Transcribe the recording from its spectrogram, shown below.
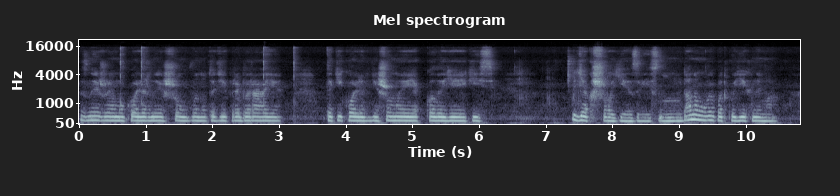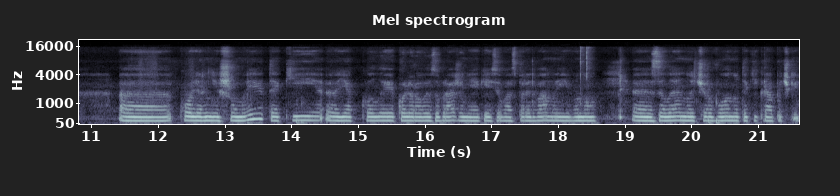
Знижуємо колірний шум, воно тоді прибирає такі колірні шуми, як коли є якісь, якщо є, звісно. Ну, в даному випадку їх нема. Е, колірні шуми, такі, е, як коли кольорове зображення якесь у вас перед вами, і воно е, зелено, червоно, такі крапочки.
